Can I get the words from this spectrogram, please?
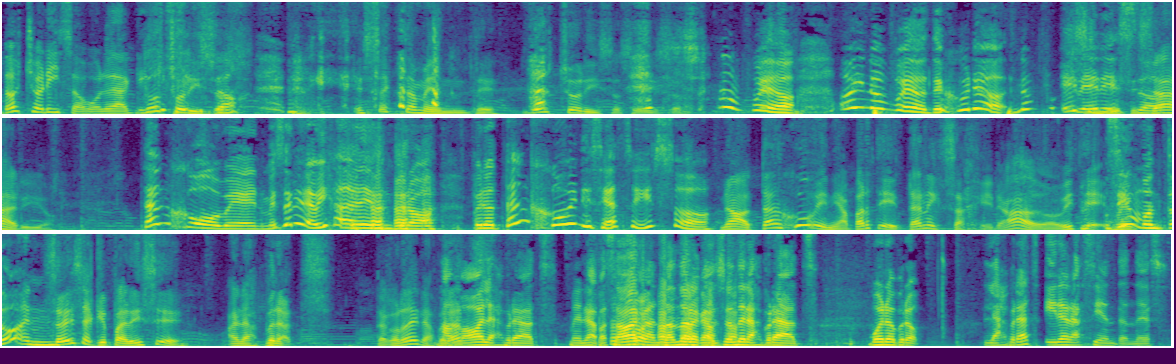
Dos chorizos, boluda. ¿Qué- dos qué chorizos. eso? Exactamente. dos chorizos se hizo. No puedo. Hoy no puedo, te juro. No puedo Es creer eso. innecesario. Tan joven. Me sale la vieja de adentro. pero tan joven y se hace eso. No, tan joven y aparte tan exagerado, ¿viste? Sí, un montón. ¿Sabes a qué parece? A las Bratz. ¿Te acordás de las Bratz? Amaba las Bratz. Me la pasaba cantando la canción de las Bratz. Bueno, pero las Bratz eran así, ¿entendés?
